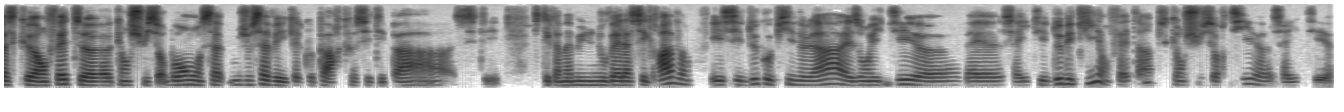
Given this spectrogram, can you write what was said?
parce que en fait euh, quand je suis sur bon je savais quelque part que c'était pas c'était c'était quand même une nouvelle assez grave et ces deux copines là elles ont été euh, ben, ça a été deux béquilles en fait hein, puisque quand je suis sortie euh, ça a été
